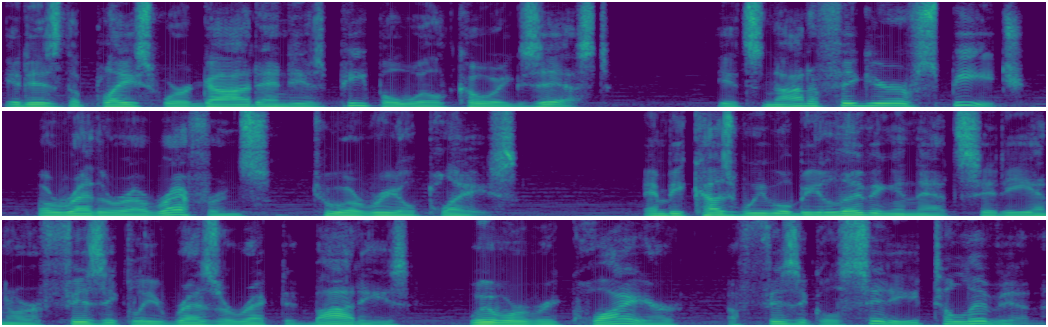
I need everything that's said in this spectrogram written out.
It is the place where God and His people will coexist. It's not a figure of speech, but rather a reference to a real place. And because we will be living in that city in our physically resurrected bodies, we will require a physical city to live in.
